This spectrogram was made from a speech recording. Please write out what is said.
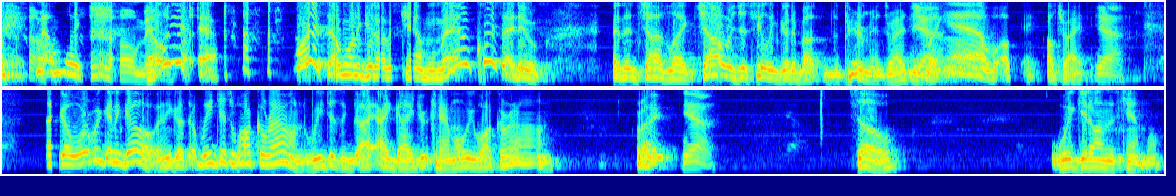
and I'm like, Oh man. hell yeah. Of course I want to get on a camel, man. Of course I do. And then Chad's like, Chad was just feeling good about the pyramids, right? So he's like, yeah, well, okay, I'll try it. Yeah. I go, where are we going to go? And he goes, we just walk around. We just, I, I guide your camel, we walk around. Right? Yeah. So we get on this camel.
